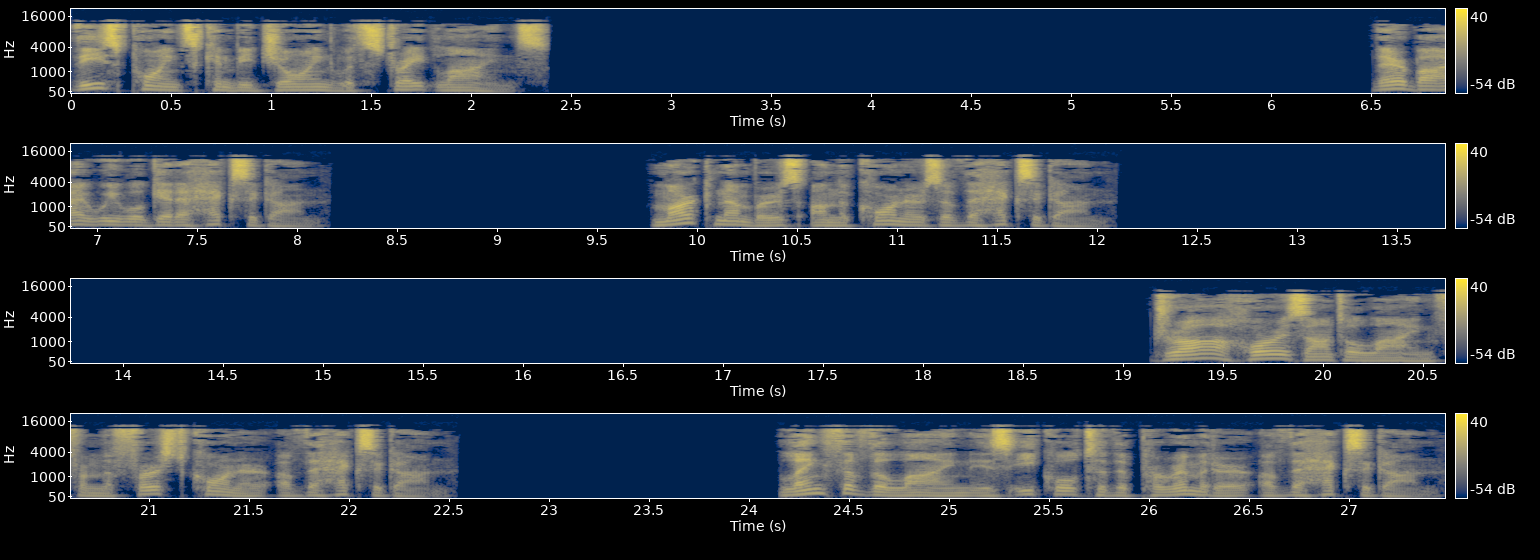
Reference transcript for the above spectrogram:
These points can be joined with straight lines. Thereby we will get a hexagon. Mark numbers on the corners of the hexagon. Draw a horizontal line from the first corner of the hexagon. Length of the line is equal to the perimeter of the hexagon.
